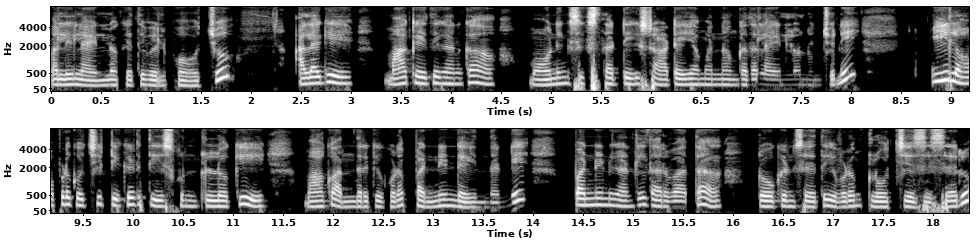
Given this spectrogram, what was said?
మళ్ళీ లైన్లోకి అయితే వెళ్ళిపోవచ్చు. అలాగే మాకైతే కనుక మార్నింగ్ 6:30కి స్టార్ట్ అయ్యామన్నాం కదా! లైన్‌లో నుంచుని ఈ లోపలికొచ్చి టికెట్ తీసుకునేలోకి మాకు అందరికీ కూడా 12 అయిందండి. 12 గంటల తర్వాత టోకెన్స్ అయితే ఇవ్వడం క్లోజ్ చేసేసారు.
